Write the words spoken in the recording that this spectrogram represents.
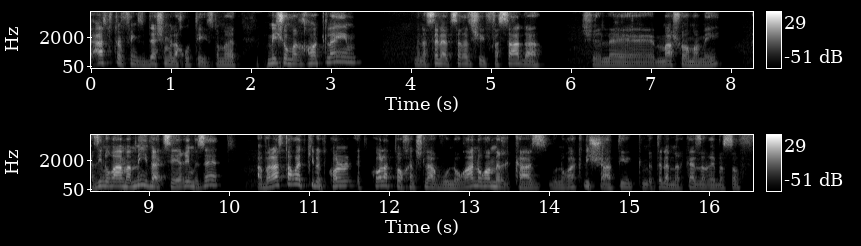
astroturfing זה דשא מלאכותי, זאת אומרת, מישהו מאחורי הקלעים מנסה לייצר איזושהי פסאדה של אה, משהו עממי, אז היא נורא עממי והצעירים וזה, אבל אז אתה רואה כאילו, את, כל, את כל התוכן שלה, והוא נורא נורא מרכז, והוא נורא קלישאתי, אתה יודע, מרכז הרי בסוף,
